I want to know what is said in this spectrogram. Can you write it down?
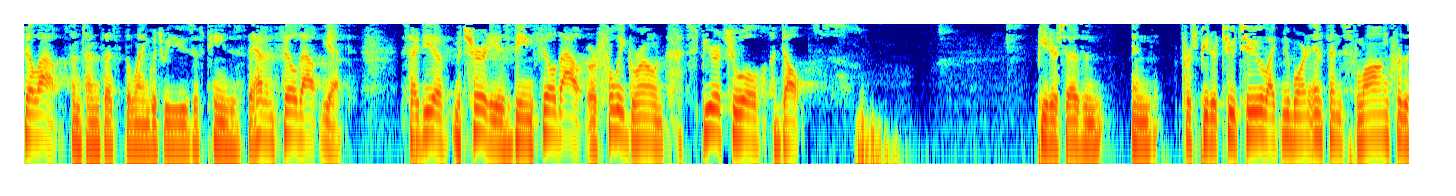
fill out. Sometimes that's the language we use of teens is they haven't filled out yet. This idea of maturity is being filled out or fully grown spiritual adults. Peter says in, in 1 Peter 2 2, like newborn infants, long for the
